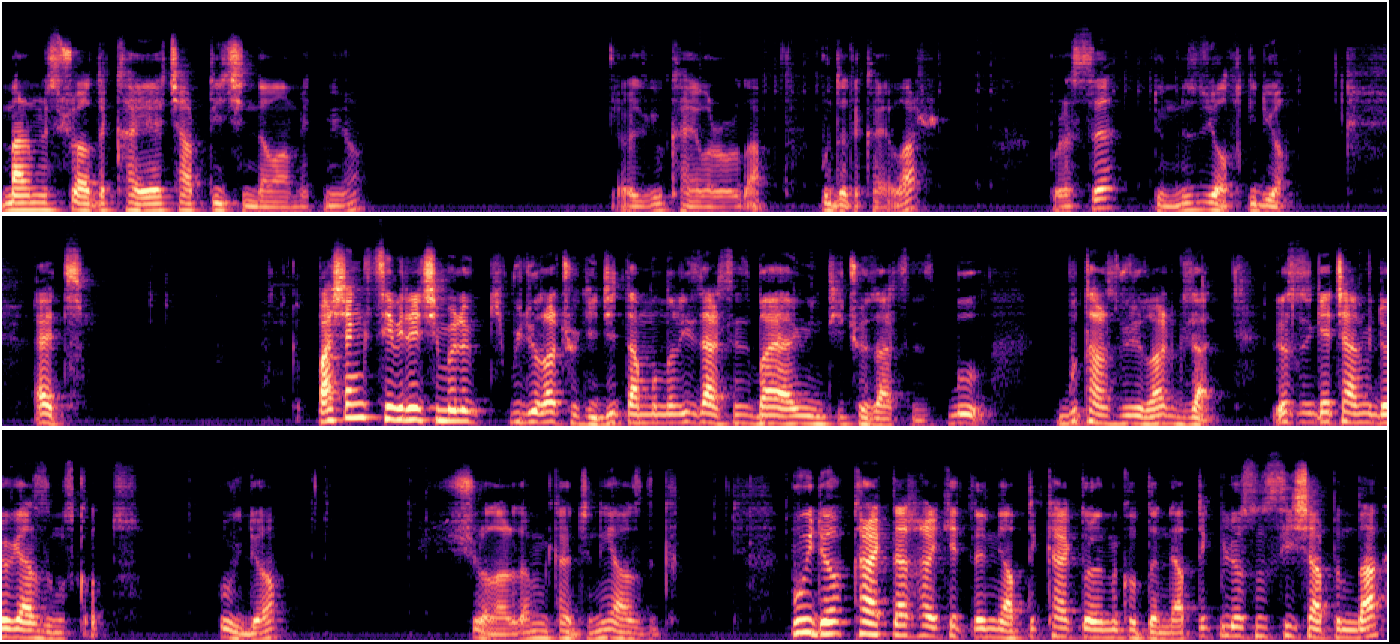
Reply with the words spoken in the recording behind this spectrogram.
Mermisi şu anda kayaya çarptığı için devam etmiyor. Gördüğünüz gibi kaya var orada. Burada da kaya var. Burası dümdüz yol gidiyor. Evet. Başlangıç seviyeleri için böyle videolar çok iyi. Cidden bunları izlerseniz bayağı Unity'yi çözersiniz. Bu bu tarz videolar güzel. Biliyorsunuz geçen video yazdığımız kod. Bu video. Şuralardan birkaçını yazdık. Bu video karakter hareketlerini yaptık. Karakter ölme kodlarını yaptık. Biliyorsunuz C Sharp'ında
